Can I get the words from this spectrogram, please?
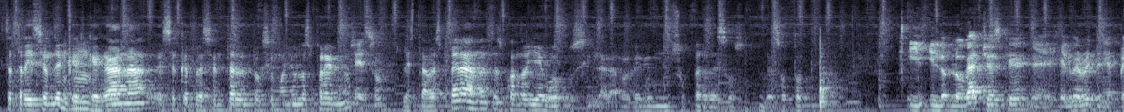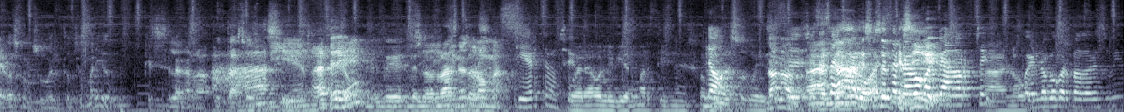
esta tradición de que el que gana es el que presenta el próximo año los premios. Eso. Le estaba esperando, entonces cuando llegó, pues sí, le agarró, le dio un super beso, besotote. Y, y lo, lo gacho es que eh, Hale Berry tenía pedos con su entonces marido, que sí se le agarraba a putazos Ah, sí. bien Ah, ¿sí? El de, el de Sí, los y no es rastros. broma. ¿Cierto? Sí. O era Olivier Martínez, o No. uno de esos güeyes. No, no, Ese- ese ah, es el ah, nuevo, ese es el es el nuevo sigue. golpeador. Sí, Ah, luego. fue el nuevo golpeador en su vida.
